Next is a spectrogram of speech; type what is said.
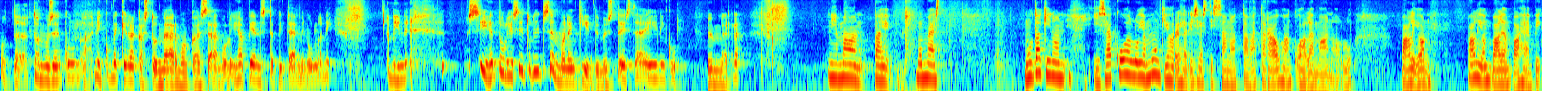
Mutta tuommoisen, kun, niin kuin mekin rakastuimme Arvon kanssa, Arvo oli ihan pienestä pitää minulla, niin, niin siihen tuli, siihen tuli semmoinen kiintymys, teistä ei niin kuin ymmärrä. Niin mä oon, tai mun mielestä Multakin on isä kuollut ja munkin on rehellisesti sanottava, että rauhan kuolema on ollut paljon paljon paljon pahempi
